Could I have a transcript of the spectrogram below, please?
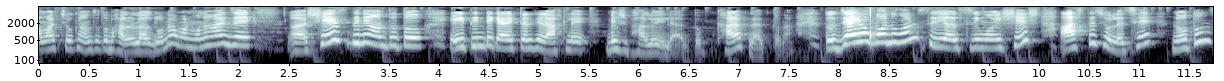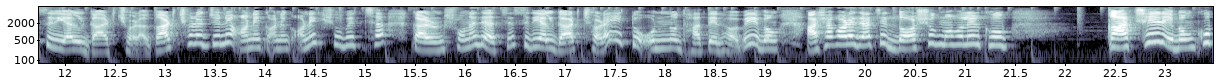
আমার চোখে অন্তত ভালো লাগল না। আমার মনে হয় যে শেষ দিনে অন্তত এই তিনটে ক্যারেক্টারকে রাখলে বেশ ভালোই লাগতো। খারাপ লাগতো না। তো যাই হোক বন্ধুগণ সিরিয়াল শ্রীময়ী শেষ। আসতে চলেছে নতুন সিরিয়াল গাঁটছড়া। গাঁটছড়ার জন্য অনেক অনেক অনেক শুভেচ্ছা। কারণ শোনা যাচ্ছে সিরিয়াল গার্ড ছড়া একটু অন্য ধাতের হবে এবং আশা করা যাচ্ছে দর্শক মহলের খুব কাছের এবং খুব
